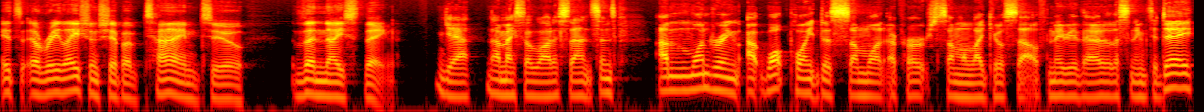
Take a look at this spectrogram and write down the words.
it's a relationship of time to the nice thing. Yeah, that makes a lot of sense. And I'm wondering at what point does someone approach someone like yourself? Maybe they're listening today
